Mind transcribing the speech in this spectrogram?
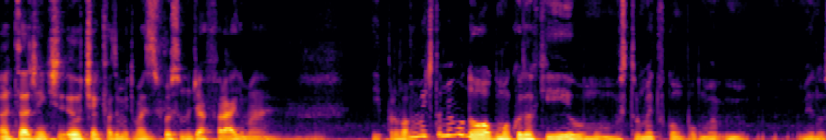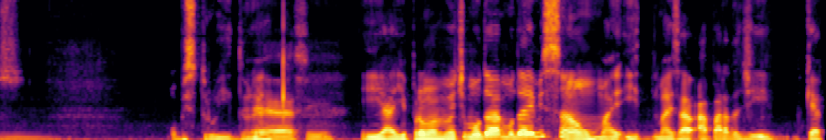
Antes a gente, eu tinha que fazer muito mais esforço no diafragma, né? E provavelmente também mudou alguma coisa aqui, o, o instrumento ficou um pouco me- menos obstruído, né? É, sim. E aí provavelmente muda, muda a emissão, mas, e- mas a, a parada de que é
